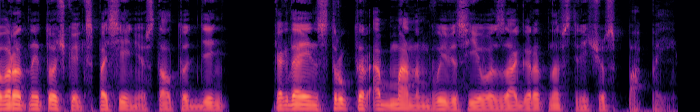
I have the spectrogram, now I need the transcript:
Поворотной точкой к спасению стал тот день, когда инструктор обманом вывез его за город на встречу с папой.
